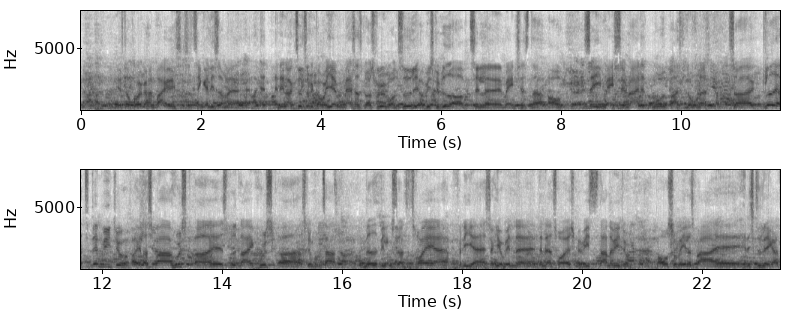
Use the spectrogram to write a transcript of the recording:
efter Brygger han brækkede sig, så tænker jeg ligesom, øh, at, at det er nok tid til, at vi kommer hjem. Mads han skal også flyve i morgen tidligt, og vi skal videre op til øh, Manchester og se Manchester United mod Barcelona. Så glæder jeg til den video, og ellers bare husk at øh, smide et like, husk at skrive en kommentar med, hvilken størrelse trøje jeg er, fordi øh, så kan I jo vinde øh, den der trøje, som jeg viste i starten af videoen. Og så vil jeg ellers bare øh, have det skide lækkert.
